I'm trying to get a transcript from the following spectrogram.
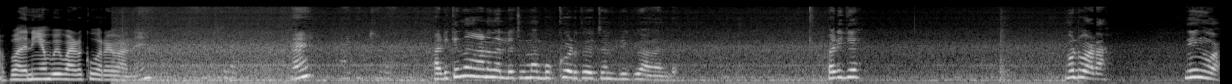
അപ്പോൾ അതിന് ഞാൻ പോയി വഴക്ക് പറയുവാണേ. ഏ? പഠിക്കുന്ന കാണുന്നല്ലോ ചുമ്മാ ബുക്ക് എടുത്ത് വെച്ചോണ്ടിരിക്കുവാണല്ലോ. പഠിക്കേ. ഇങ്ങോട്ട് വാടാ. നീങ്ങുവാ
